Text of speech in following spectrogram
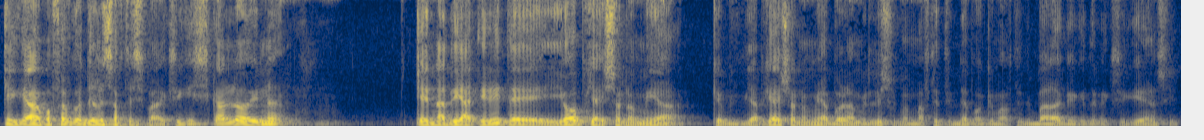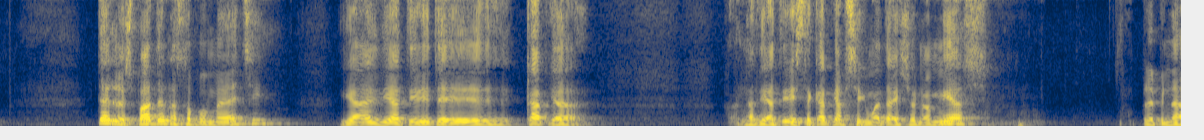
Και για να αποφεύγονται όλες αυτές οι παρεξηγήσεις, καλό είναι και να διατηρείται η όποια ισονομία και για ποια ισονομία μπορεί να μιλήσουμε με αυτή την ΕΠΟ και με αυτή την παράγκα και την εξυγίανση. Τέλος πάντων, να το πούμε έτσι, για να διατηρείται κάποια να διατηρήσετε κάποια ψήγματα ισονομίας. Πρέπει να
